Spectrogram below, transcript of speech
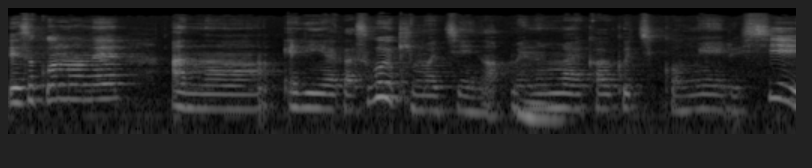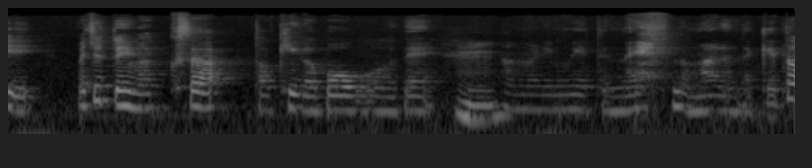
でそこのねあのエリアがすごい気持ちいいの。目の前河口湖見えるし、まあ、ちょっと今草と木がボーボーでうん。あんまり見えてないのもあるんだけど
